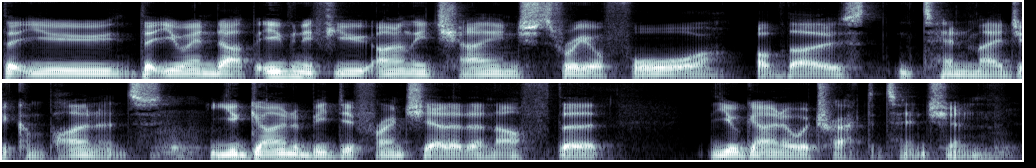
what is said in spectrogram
that you that you end up even if you only change three or four of those 10 major components mm-hmm. you're going to be differentiated enough that you're going to attract attention.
